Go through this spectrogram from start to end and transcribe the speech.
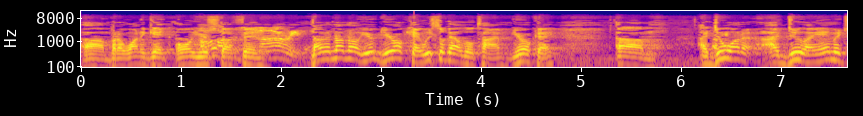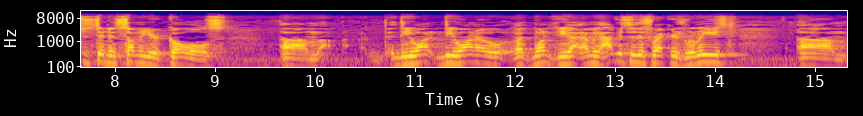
Um, but I want to get all your oh, stuff I'm in. Sorry. No, no, no, no. You're you're okay. We still got a little time. You're okay. Um, I do want to. I do. I am interested in some of your goals. Um, do you want do you want to like one you got I mean obviously this record's released um,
